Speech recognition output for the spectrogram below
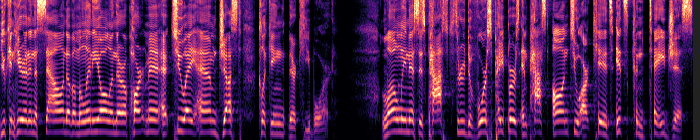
You can hear it in the sound of a millennial in their apartment at 2 a.m. just clicking their keyboard. Loneliness is passed through divorce papers and passed on to our kids. It's contagious.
